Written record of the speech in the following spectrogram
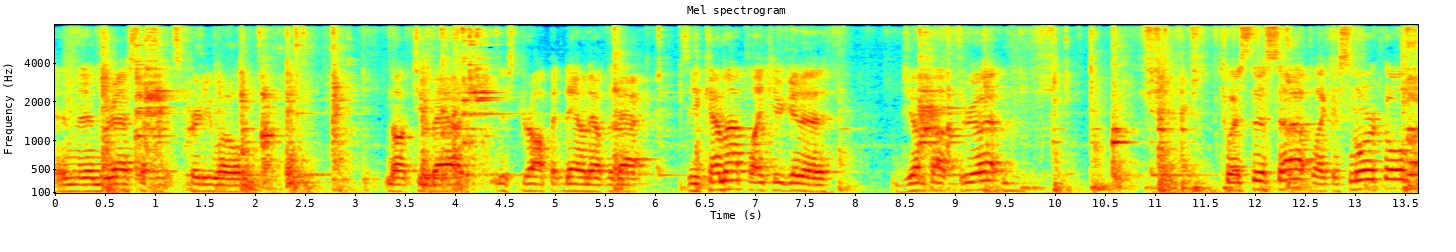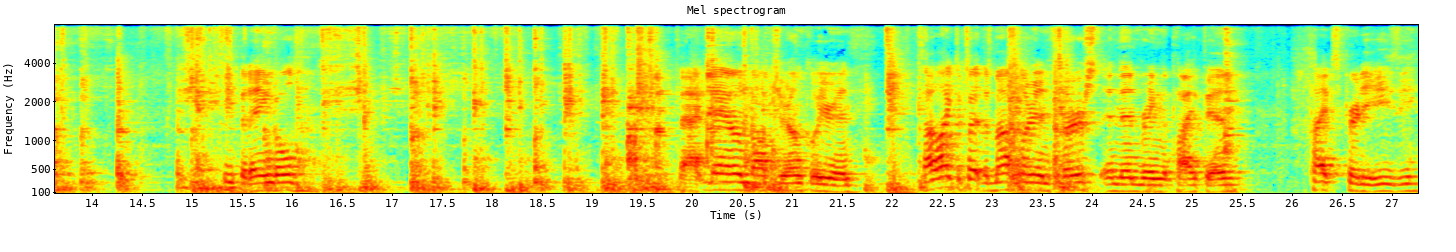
and then the rest of it's pretty well not too bad. Just drop it down out the back. So you come up like you're gonna jump up through it. Twist this up like a snorkel. Keep it angled. Back down, Bob's your uncle, you're in. So I like to put the muffler in first and then bring the pipe in. Pipe's pretty easy.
